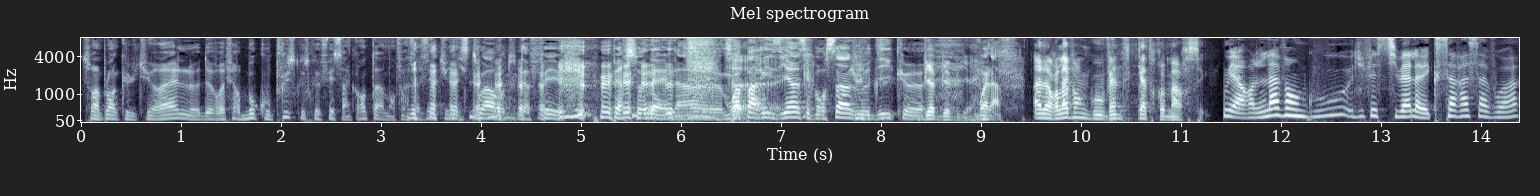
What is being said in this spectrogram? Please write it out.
sur un plan culturel, devrait faire beaucoup plus que ce que fait Saint-Quentin. Mais enfin, ça c'est une histoire tout à fait personnelle. hein. Euh, Moi, Ça- parisien, c'est pour ça je me dis que. Bien, bien, bien. Voilà. Alors, l'avant-goût, 24 mars. Oui, alors l'avant-goût du festival avec Sarah Savoie,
